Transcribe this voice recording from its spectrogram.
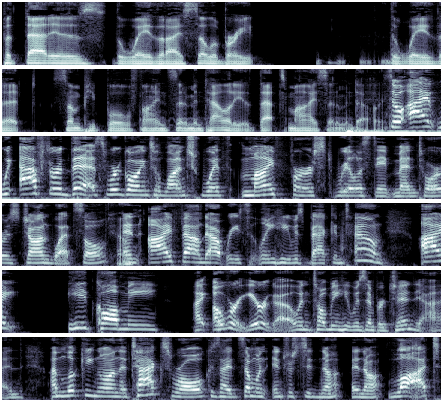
but that is the way that I celebrate the way that some people find sentimentality. That's my sentimentality. So I we, after this, we're going to lunch with my first real estate mentor, is John Wetzel, Yeah. and I found out recently he was back in town. I he'd called me I, over a year ago and told me he was in Virginia, and I'm looking on the tax roll because I had someone interested in a, in a lot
